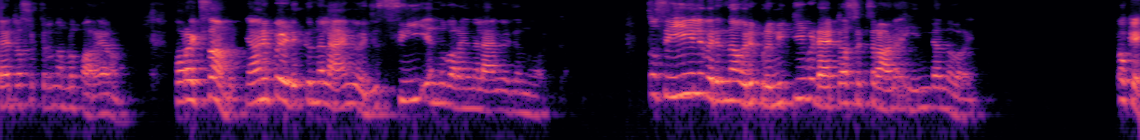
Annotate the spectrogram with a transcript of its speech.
ഡാറ്റ സ്ട്രക്ചർ നമ്മൾ പറയാറുണ്ട്. ഫോർ എക്സാമ്പിൾ ഞാനിപ്പോ എടുക്കുന്ന ലാംഗ്വേജ് സി എന്ന് പറയുന്ന ലാംഗ്വേജ് എന്ന് പറയുക സോ സിയിൽ വരുന്ന ഒരു പ്രിമിറ്റീവ് ഡാറ്റ സ്ട്രക്ചർ ആണ് ഇൻഡ് എന്ന് പറയുന്നത്. ഓക്കെ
